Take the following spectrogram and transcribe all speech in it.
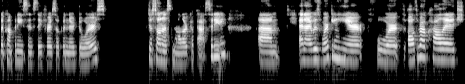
the company since they first opened their doors, just on a smaller capacity. Um, and I was working here for all throughout college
